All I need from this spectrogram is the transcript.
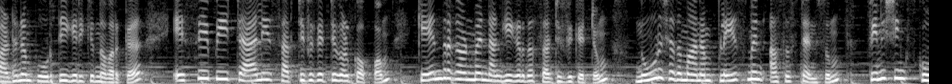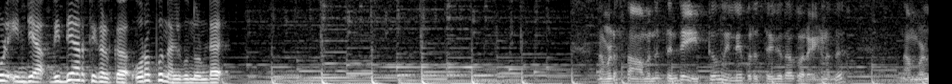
പഠനം പൂർത്തീകരിക്കുന്നവർക്ക് എസ് എ പി ടാലി സർട്ടിഫിക്കറ്റുകൾക്കൊപ്പം കേന്ദ്ര ഗവൺമെന്റ് അംഗീകൃത സർട്ടിഫിക്കറ്റും നൂറ് ശതമാനം പ്ലേസ്മെന്റ് അസിസ്റ്റൻസും ഫിനിഷിംഗ് സ്കൂൾ ഇന്ത്യ വിദ്യാർത്ഥികൾക്ക് ഉറപ്പു നൽകുന്നുണ്ട്. നമ്മുടെ സ്ഥാപനത്തിന്റെ ഏറ്റവും വലിയ പ്രത്യേകത പറയുന്നത് നമ്മൾ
